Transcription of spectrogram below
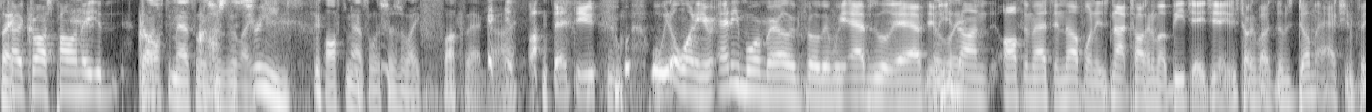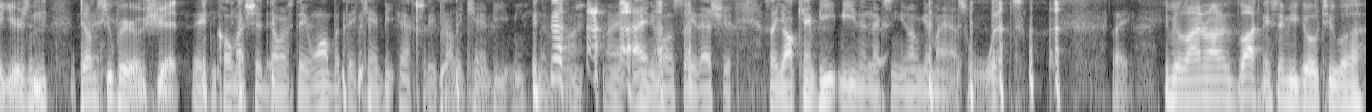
Like- kind of cross pollinate The off the mats cross listeners are like, streams. off the mats listeners are like, fuck that guy. Fuck that dude. We don't want to hear any more Maryland Phil than we absolutely have to. He's Like- on off the mats enough when he's not talking about BJJ. He's talking about those dumb action figures and dumb superhero shit. They can call my shit dumb if they want, but they can't beat. Actually, they probably can't beat me. Never mind. I, ain't- I ain't even gonna say that shit. It's like y'all can't beat me. The next thing you know, I'm getting my ass whipped. Like, You'll be lying around in the block next time you go to uh,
